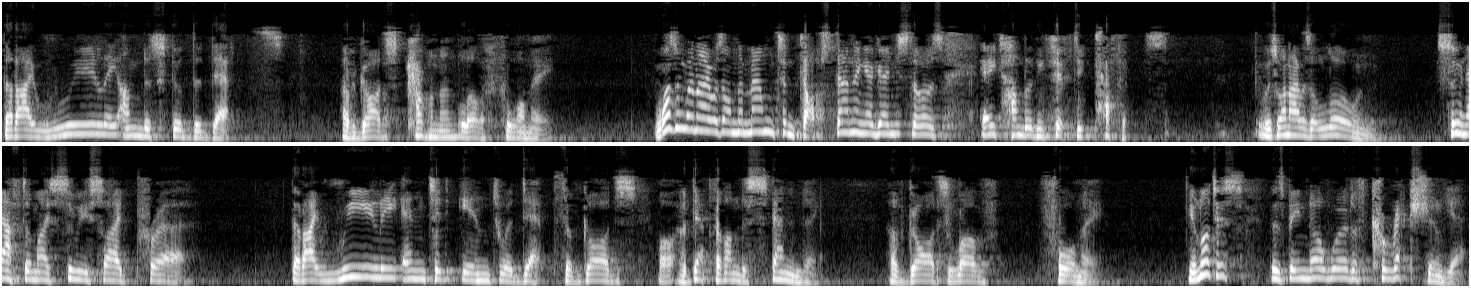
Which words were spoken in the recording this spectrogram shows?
that I really understood the depths of God's covenant love for me. It wasn't when I was on the mountaintop standing against those 850 prophets. It was when I was alone, soon after my suicide prayer, that I really entered into a depth of God's, or a depth of understanding of God's love for me. You'll notice there's been no word of correction yet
